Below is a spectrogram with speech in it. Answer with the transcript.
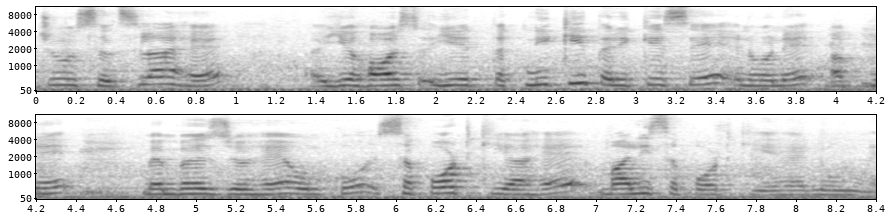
جو سلسلہ ہے، یہ حوص، یہ تکنیکی طریقے سے انہوں نے اپنے ممبرز جو ہیں ان کو سپورٹ کیا ہے، مالی سپورٹ کیے ہیں نون نے۔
